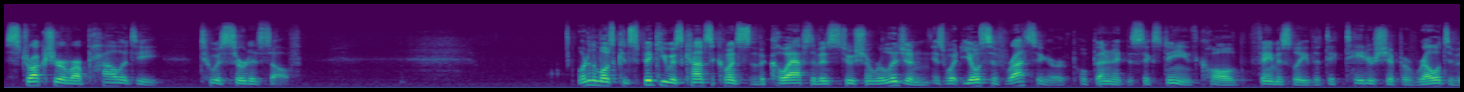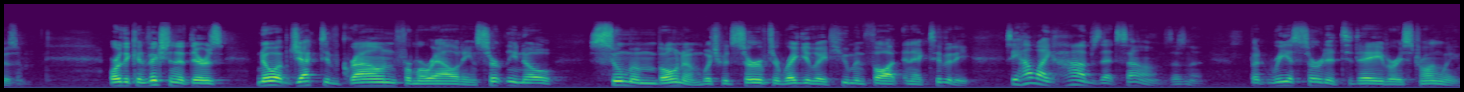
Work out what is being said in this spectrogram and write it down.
structure of our polity to assert itself. One of the most conspicuous consequences of the collapse of institutional religion is what Joseph Ratzinger, Pope Benedict XVI, called famously the dictatorship of relativism, or the conviction that there's no objective ground for morality and certainly no summum bonum which would serve to regulate human thought and activity. See how like Hobbes that sounds, doesn't it? But reasserted today very strongly.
